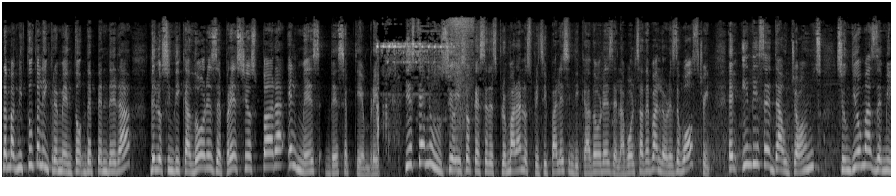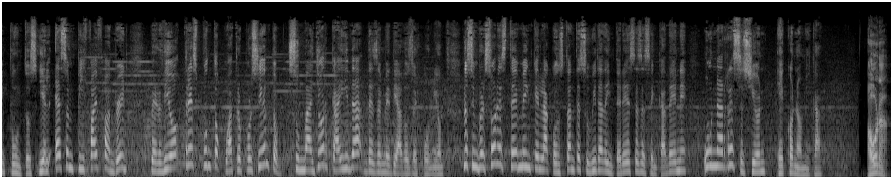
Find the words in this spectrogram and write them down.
La magnitud del incremento dependerá de los indicadores de precios para el mes de septiembre. Y este anuncio hizo que se desplomaran los principales indicadores de la Bolsa de Valores de Wall Street. El índice Dow Jones se hundió más de mil puntos y el SP 500 perdió 3.4%, su mayor caída desde mediados de junio. Los inversores temen que la constante subida de intereses desencadene una recesión económica. Ahora,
